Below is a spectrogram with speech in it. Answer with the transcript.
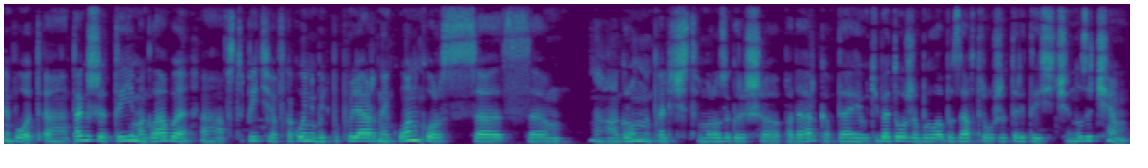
Вот. А также ты могла бы а, вступить в какой-нибудь популярный конкурс с огромным количеством розыгрыша подарков, да, и у тебя тоже было бы завтра уже 3000. Ну зачем?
